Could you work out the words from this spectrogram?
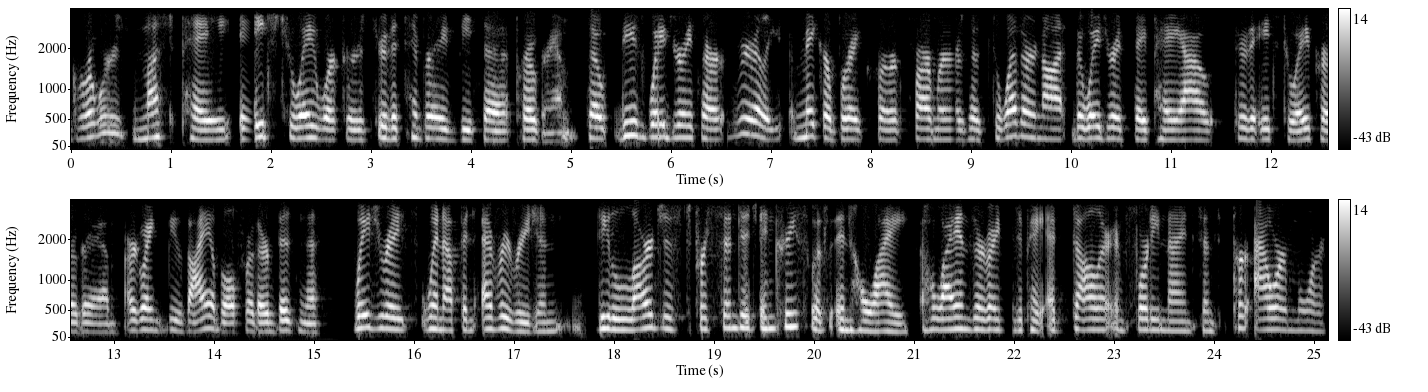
growers must pay H2A workers through the temporary visa program. So these wage rates are really make or break for farmers as to whether or not the wage rates they pay out through the H2A program are going to be viable for their business. Wage rates went up in every region. The largest percentage increase was in Hawaii. Hawaiians are going to pay $1.49 per hour more.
